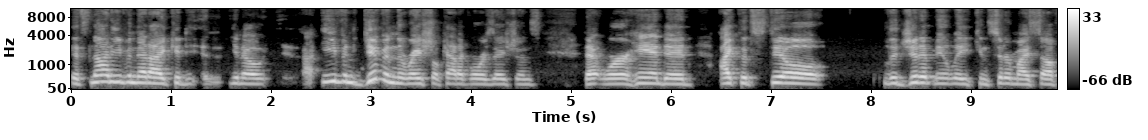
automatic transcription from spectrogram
it's not even that I could, you know, uh, even given the racial categorizations that were handed, I could still legitimately consider myself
